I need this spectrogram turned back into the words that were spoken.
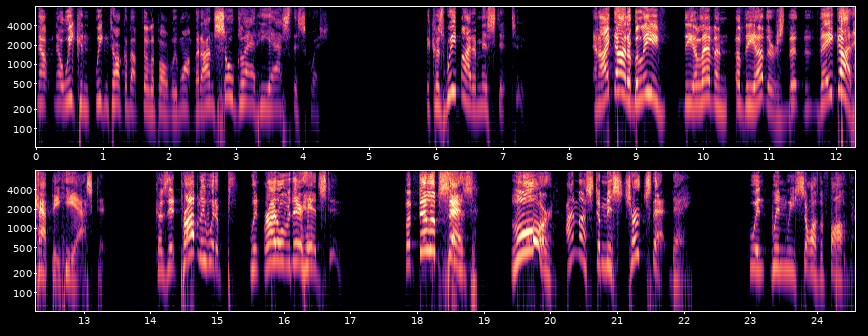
now, now we can we can talk about Philip all we want, but I'm so glad he asked this question. Because we might have missed it too. And I gotta believe the 11 of the others that they got happy he asked it because it probably would have went right over their heads too but philip says lord i must have missed church that day when, when we saw the father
